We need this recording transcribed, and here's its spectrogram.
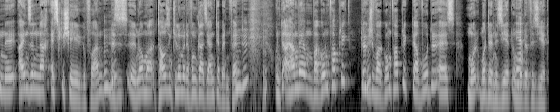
eine, einzeln nach Eskişehir gefahren. Das ist äh, nochmal 1000 Kilometer von Gaziantep entfernt. Und da haben wir eine Waggonfabrik, türkische Waggonfabrik, da wurde es mo modernisiert und Ja. modernisiert.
